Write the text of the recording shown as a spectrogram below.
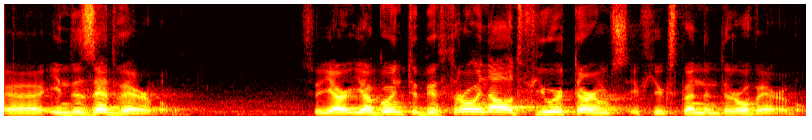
uh, in the z variable. So you're, you're going to be throwing out fewer terms if you expand in the rho variable.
